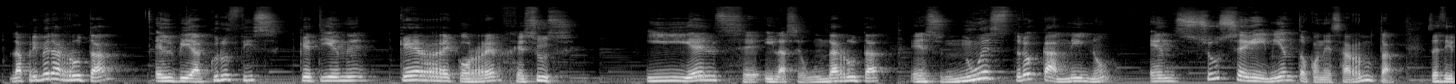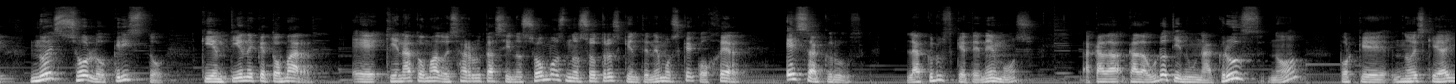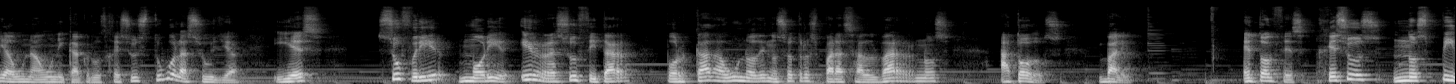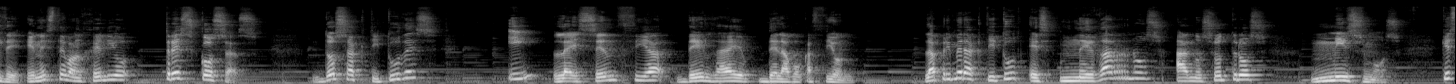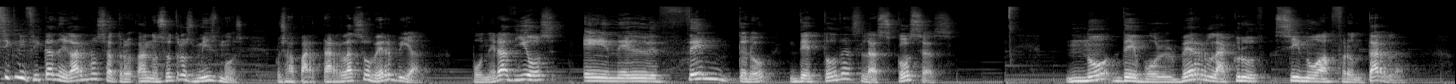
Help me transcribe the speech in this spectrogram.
La primera ruta, el Via Crucis que tiene que recorrer Jesús. Y, él se, y la segunda ruta, es nuestro camino en su seguimiento con esa ruta. Es decir, no es solo Cristo quien tiene que tomar, eh, quien ha tomado esa ruta, sino somos nosotros quien tenemos que coger esa cruz. La cruz que tenemos, a cada, cada uno tiene una cruz, ¿no? Porque no es que haya una única cruz, Jesús tuvo la suya y es sufrir, morir y resucitar por cada uno de nosotros para salvarnos a todos. Vale. Entonces, Jesús nos pide en este Evangelio tres cosas, dos actitudes y la esencia de la, de la vocación. La primera actitud es negarnos a nosotros mismos. ¿Qué significa negarnos a, nosotros mismos? Pues apartar la soberbia, poner a Dios en el centro de todas las cosas. No devolver la cruz, sino afrontarla.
